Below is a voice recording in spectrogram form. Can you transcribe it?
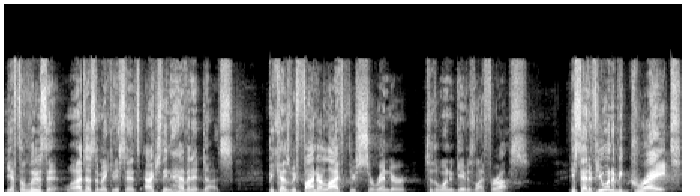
You have to lose it. Well, that doesn't make any sense. Actually, in heaven, it does. Because we find our life through surrender to the one who gave his life for us. He said, if you want to be great,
